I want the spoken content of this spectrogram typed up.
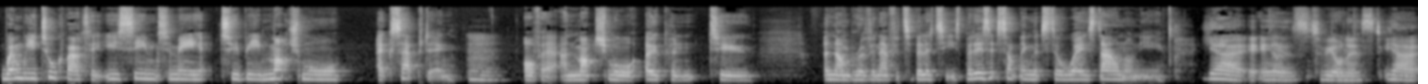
when we talk about it, you seem to me to be much more accepting mm. of it and much more open to a number of inevitabilities. But is it something that still weighs down on you? Yeah, it is, to be mm. honest. Yeah.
